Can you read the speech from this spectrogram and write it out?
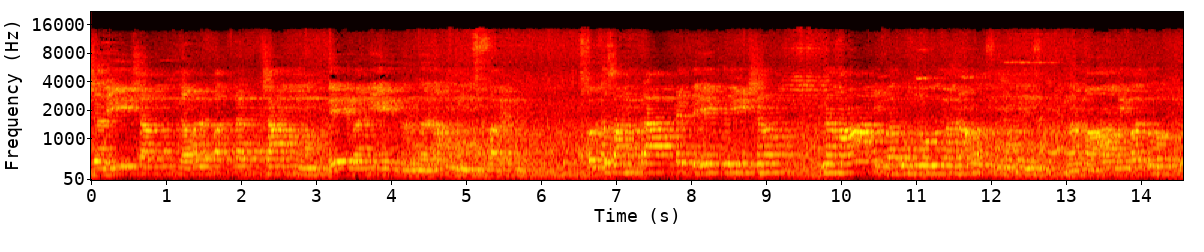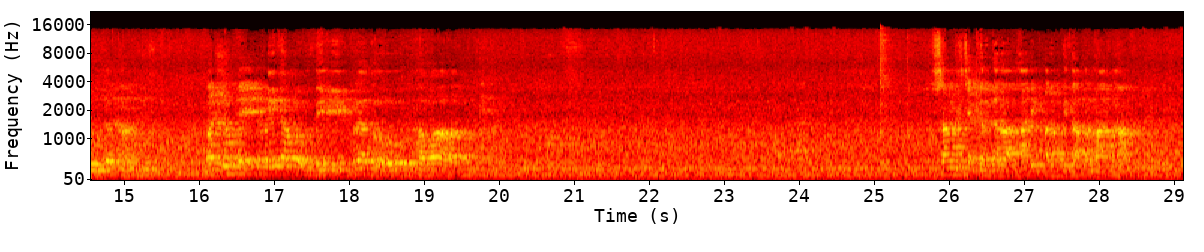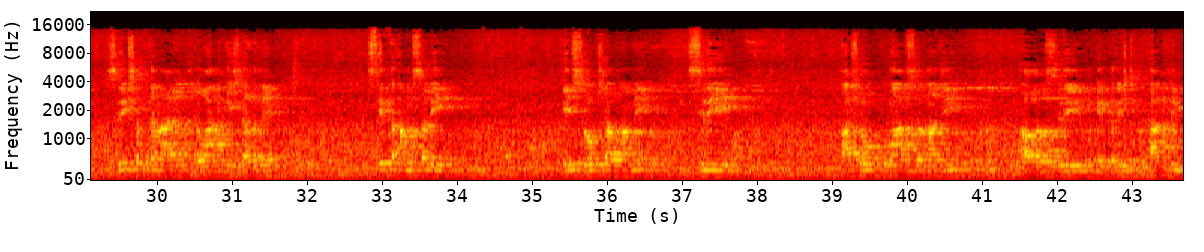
शरीशं कमलपत्रक्षं देवकी नन्दनं सुखसम्प्राप्य कृष्णं नमामि मधुसूदनं नमामि मधुसूदनं पशुदेवमुक्तिप्रदो भवः शंख चक्र गदाधारी परम पिता परमात्मा, श्री सत्यनारायण भगवान की शरण में स्थित हम सभी इस शोक सभा में श्री अशोक कुमार शर्मा जी और श्री उनके कनिष्ठ भातृ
